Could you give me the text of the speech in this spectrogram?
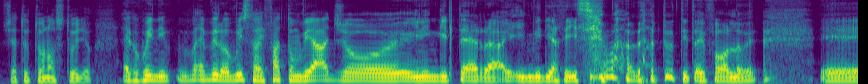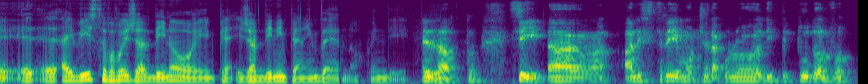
C'è tutto uno studio. Ecco, quindi è vero, ho visto hai fatto un viaggio in Inghilterra invidiatissimo da tutti i tuoi follower. E, e, hai visto proprio il giardino in, i giardini in pieno inverno. Quindi... Esatto. Sì, uh, all'estremo c'era quello di Pittudolfo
